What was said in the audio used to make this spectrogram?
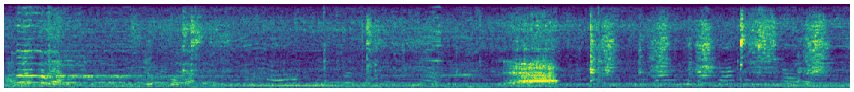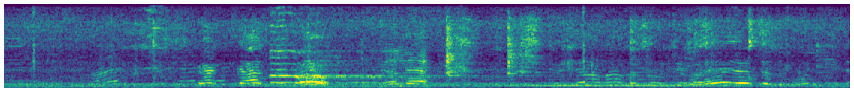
好了，不了，辛苦了。啊！快点走，兄弟。不晓得哪个东西过来，这是工人在。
